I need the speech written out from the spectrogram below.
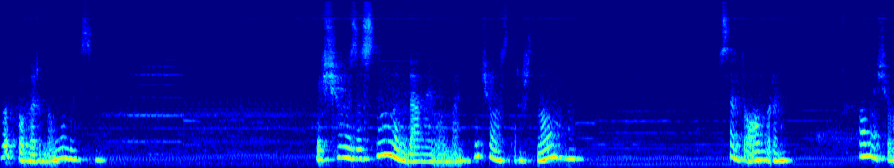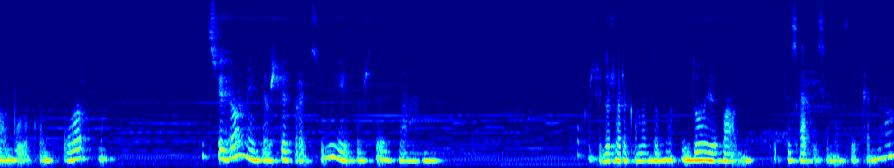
Ви повернулися. Якщо ви заснули в даний момент, нічого страшного. Все добре. Головне, що вам було комфортно. Підсвідомість завжди працює і завжди знає. Також я дуже рекомендую вам підписатися на цей канал.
